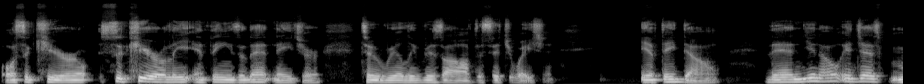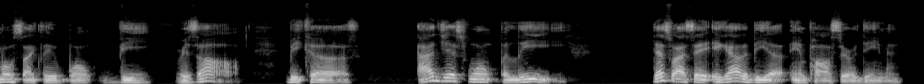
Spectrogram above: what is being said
or secure securely and things of that nature to really resolve the situation. If they don't, then you know it just most likely won't be resolved because I just won't believe. That's why I say it got to be an imposter or demon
